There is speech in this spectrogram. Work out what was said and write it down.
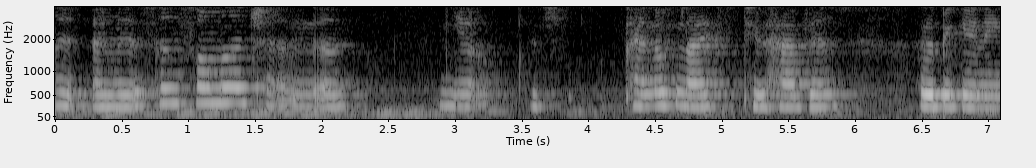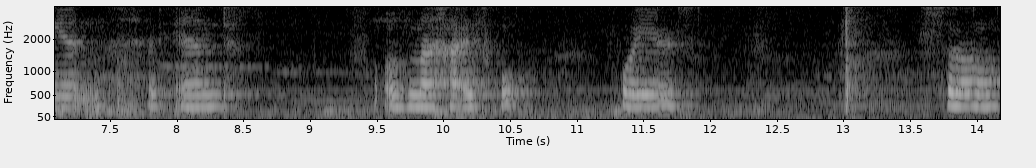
I, I miss him so much and uh, yeah it's kind of nice to have him at the beginning and at the end of my high school four years. So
